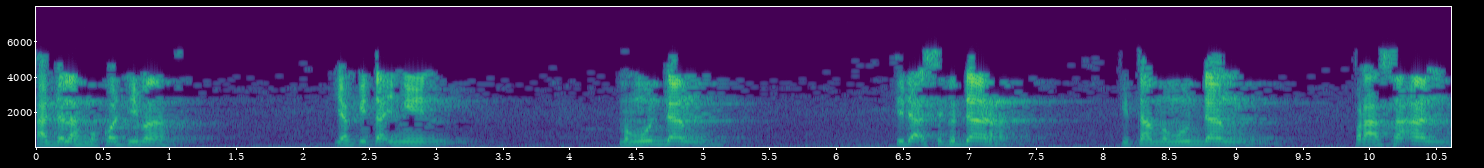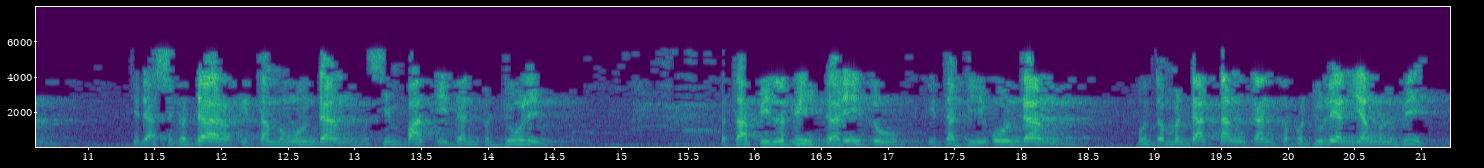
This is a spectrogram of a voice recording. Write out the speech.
adalah mukaddimah yang kita ingin mengundang tidak sekedar kita mengundang perasaan tidak sekedar kita mengundang simpati dan peduli tetapi lebih dari itu kita diundang untuk mendatangkan kepedulian yang lebih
